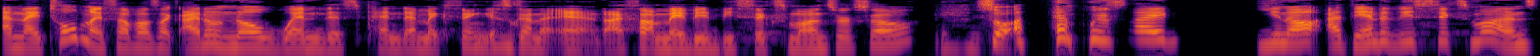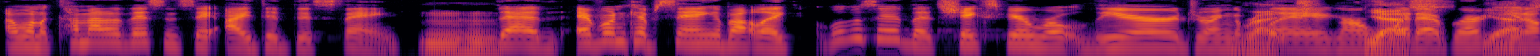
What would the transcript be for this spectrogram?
and I told myself, I was like, I don't know when this pandemic thing is going to end. I thought maybe it'd be six months or so. Mhm. So I was like, you know, at the end of these six months, I want to come out of this and say, I did this thing hmm that everyone kept saying about like, what was it that Shakespeare wrote Lear during a Right. plague or Yes, whatever, you know?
